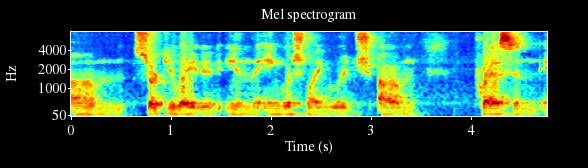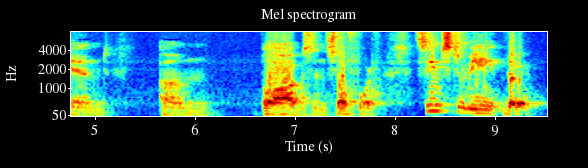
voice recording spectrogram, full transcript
um, circulated in the English language um, press and, and um, blogs and so forth. It seems to me that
